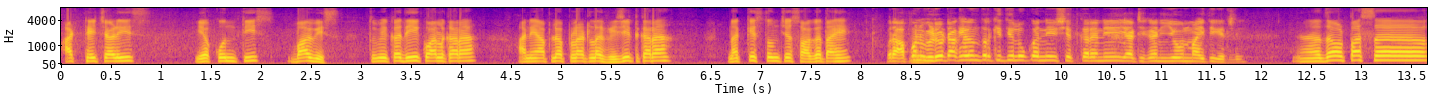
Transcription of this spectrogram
अठ्ठेचाळीस एकोणतीस बावीस. तुम्ही कधीही कॉल करा आणि आपल्या प्लॉटला व्हिजिट करा. नक्कीच तुमचे स्वागत आहे. बरं आपण व्हिडिओ टाकल्यानंतर किती लोकांनी शेतकऱ्यांनी या ठिकाणी येऊन माहिती घेतली? अं, जवळपास अं,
